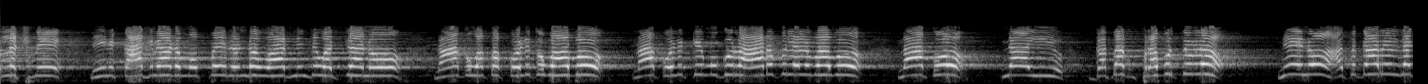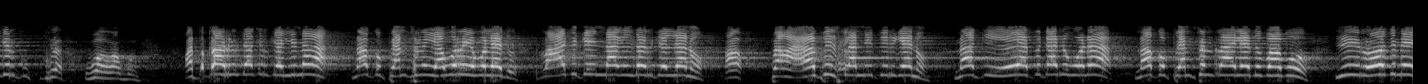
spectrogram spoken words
వరలక్ష్మి నేను కాకినాడ ముప్పై రెండో వార్డు నుంచి వచ్చాను. నాకు ఒక కొడుకు బాబు నా కొడుక్కి ముగ్గురు ఆడపిల్లలు బాబు. నాకు నా ఈ గత ప్రభుత్వంలో నేను అతకారుల దగ్గరికి అతకారుల దగ్గరికి వెళ్ళినా నాకు పెన్షన్ ఎవరు ఇవ్వలేదు రాజకీయ నాయకుల దగ్గరికి వెళ్ళాను ఆ ప- ఆఫీసులన్నీ తిరిగాను నాకు ఏ అత్తగారు కూడా నాకు పెన్షన్ రాలేదు బాబు ఈ రోజుని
